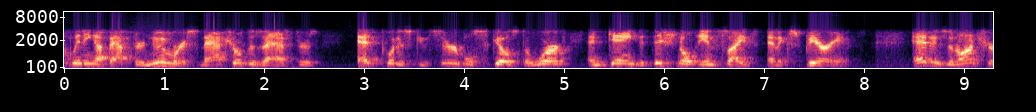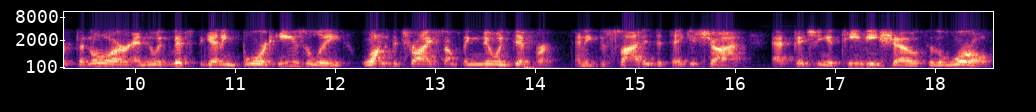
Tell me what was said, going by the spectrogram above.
cleaning up after numerous natural disasters, Ed put his considerable skills to work and gained additional insights and experience. Ed is an entrepreneur and who admits to getting bored easily, wanted to try something new and different, and he decided to take a shot at pitching a TV show to the world,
